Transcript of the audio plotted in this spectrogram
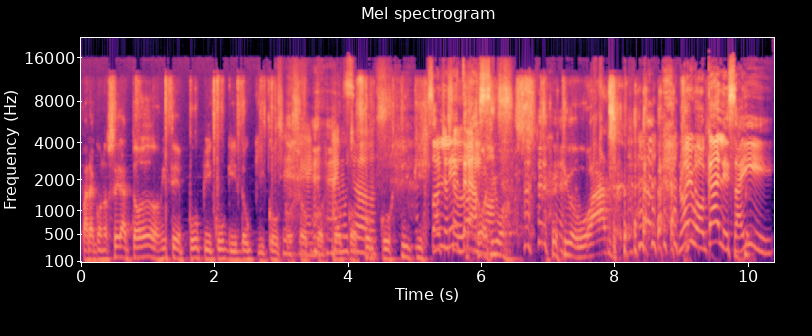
para conocer a todos, viste, pupi, cookie, tuki, coco, sí, sí. soco, hay muchos, Son letras. Digo, what? no hay vocales ahí.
